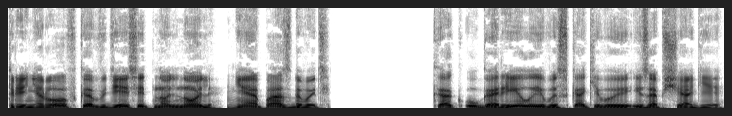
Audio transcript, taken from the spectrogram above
«Тренировка в 10.00, не опаздывать». Как угорелый выскакиваю из общаги.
